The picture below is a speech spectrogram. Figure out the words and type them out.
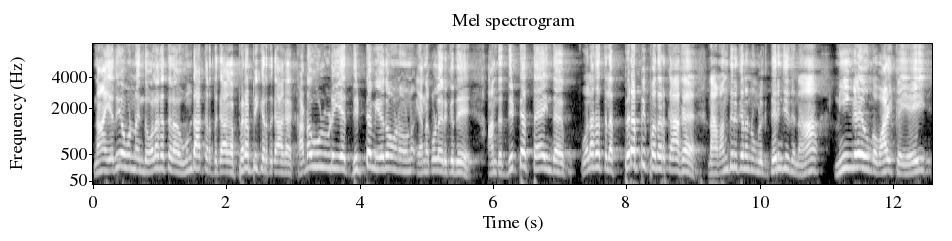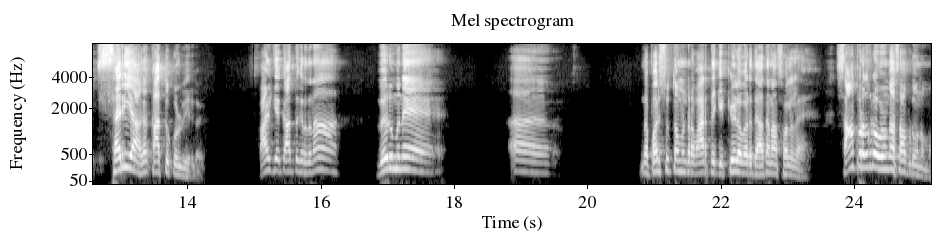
நான் எதையோ ஒன்று இந்த உலகத்தில் உண்டாக்குறதுக்காக பிறப்பிக்கிறதுக்காக கடவுளுடைய திட்டம் ஏதோ ஒன்று ஒன்று எனக்குள்ள இருக்குது. அந்த திட்டத்தை இந்த உலகத்தில் பிறப்பிப்பதற்காக நான் வந்திருக்கிறேன்னு உங்களுக்கு தெரிஞ்சதுன்னா நீங்களே உங்கள் வாழ்க்கையை சரியாக காத்துக்கொள்வீர்கள். வாழ்க்கையை காத்துக்கிறதுனா வெறுமனே இந்த பரிசுத்தம்ன்ற வார்த்தைக்கு கீழே வருது அதை நான் சொல்லலை. சாப்பிட்றது கூட ஒழுங்காக சாப்பிடுவோம் நம்ம.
